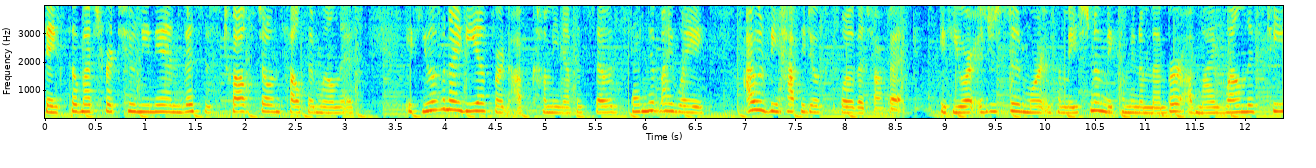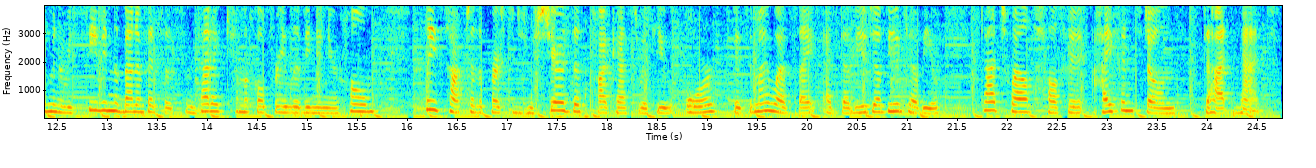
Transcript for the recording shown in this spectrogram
Thanks so much for tuning in. This is 12 Stones Health and Wellness. If you have an idea for an upcoming episode, send it my way. I would be happy to explore the topic. If you are interested in more information on becoming a member of my wellness team and receiving the benefits of synthetic chemical free living in your home, please talk to the person who shared this podcast with you or visit my website at www.12-stones.net.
